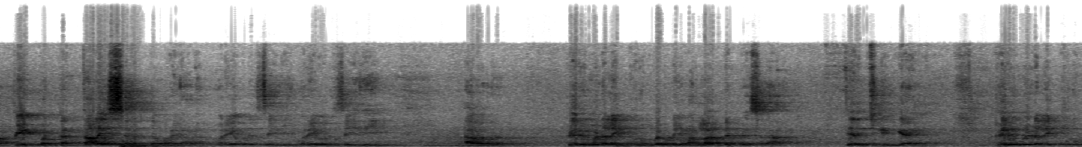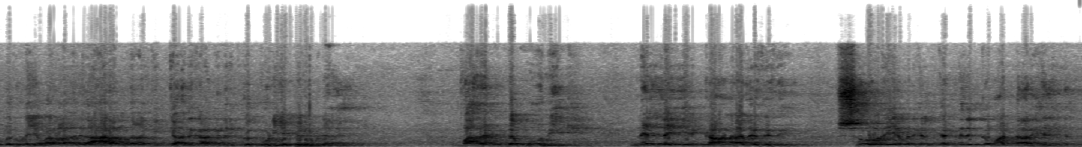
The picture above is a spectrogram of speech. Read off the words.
அப்பேற்பட்ட தலை சிறந்த உரையாளர் ஒரே ஒரு செய்தி ஒரே ஒரு செய்தி. அவர் பெருமிடலை குறும்பருடைய வரலாற்றை பேசுகிறார் தெரிஞ்சுக்கங்க. பெருமிடலை குறும்பருடைய வரலாறு அறந்தாங்கிக்கு அருகாமையில் இருக்கக்கூடிய பெருமிடலை. வறண்ட பூமி நெல்லையே காணாதது. சோரை அவர்கள் கண்டிருக்க மாட்டார்கள்.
